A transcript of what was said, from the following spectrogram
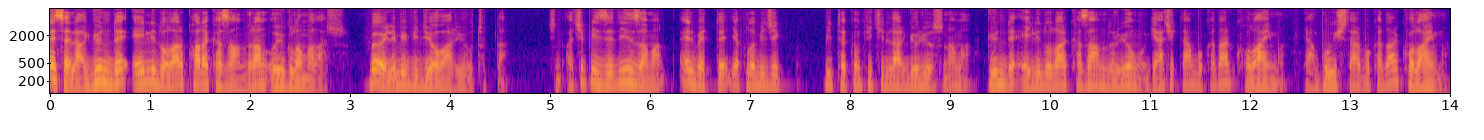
Mesela günde 50 dolar para kazandıran uygulamalar. Böyle bir video var YouTube'da. Şimdi açıp izlediğin zaman elbette yapılabilecek bir takım fikirler görüyorsun ama günde 50 dolar kazandırıyor mu? Gerçekten bu kadar kolay mı? Yani bu işler bu kadar kolay mı?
